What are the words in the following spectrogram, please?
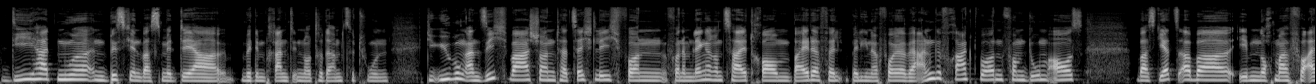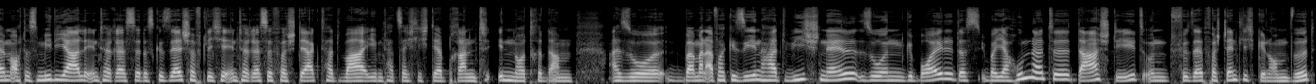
Die hat nur ein bisschen was mit der, mit dem Brand in Notre Dame zu tun. Die Übung an sich war schon tatsächlich von, von einem längeren Zeitraum bei der Berliner Feuerwehr angefragt worden vom Dom aus. Was jetzt aber eben nochmal vor allem auch das mediale Interesse, das gesellschaftliche Interesse verstärkt hat, war eben tatsächlich der Brand in Notre Dame. Also, weil man einfach gesehen hat, wie schnell so ein Gebäude, das über Jahrhunderte dasteht und für selbstverständlich genommen wird,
